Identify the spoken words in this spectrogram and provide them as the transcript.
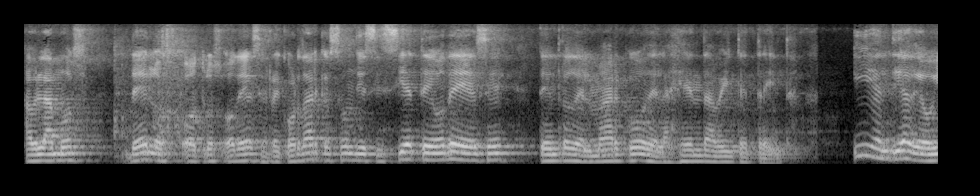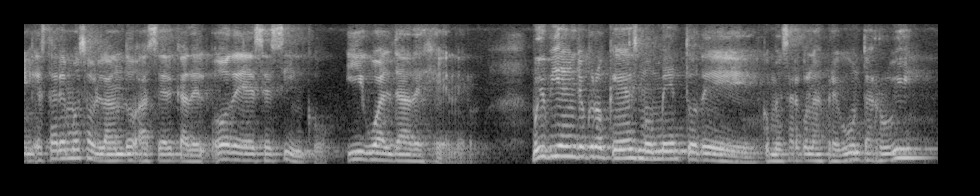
hablamos de los otros ODS. Recordar que son 17 ODS dentro del marco de la Agenda 2030. Y el día de hoy estaremos hablando acerca del ODS 5, igualdad de género. Muy bien, yo creo que es momento de comenzar con las preguntas, Rubí.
